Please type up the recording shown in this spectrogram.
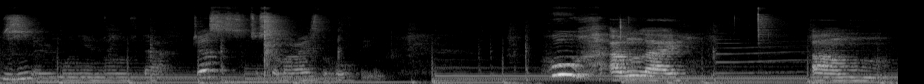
Mhm. ceremony and all of that. Just to summarize the whole thing. Whew, I won't lie. Um,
